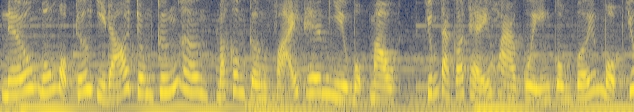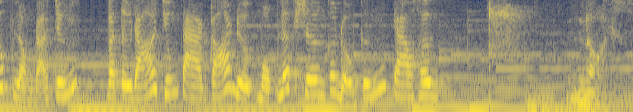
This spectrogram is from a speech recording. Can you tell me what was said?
nếu muốn một thứ gì đó trông cứng hơn mà không cần phải thêm nhiều bột màu, chúng ta có thể hòa quyện cùng với một chút lòng đỏ trứng và từ đó chúng ta có được một lớp sơn có độ cứng cao hơn. Nice.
